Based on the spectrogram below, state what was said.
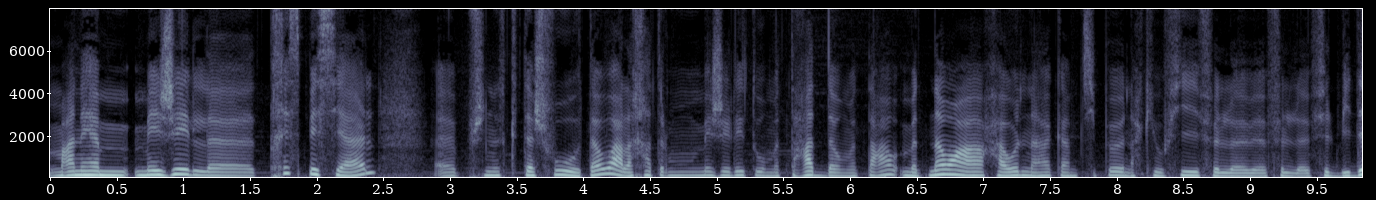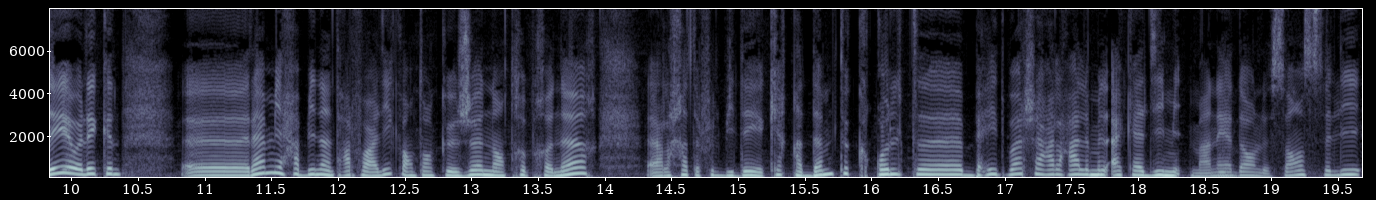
معناها مجال très spécial باش نكتشفوه توا على خاطر مجالاته متعدده ومتنوعه حاولنا هكا un peu نحكيو فيه في في, في البداية ولكن آه رامي حبينا نتعرفوا عليك en tant que jeune entrepreneur على خاطر في البداية كي قدمتك قلت بعيد برشا على العالم الأكاديمي. معناها dans le sens اللي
